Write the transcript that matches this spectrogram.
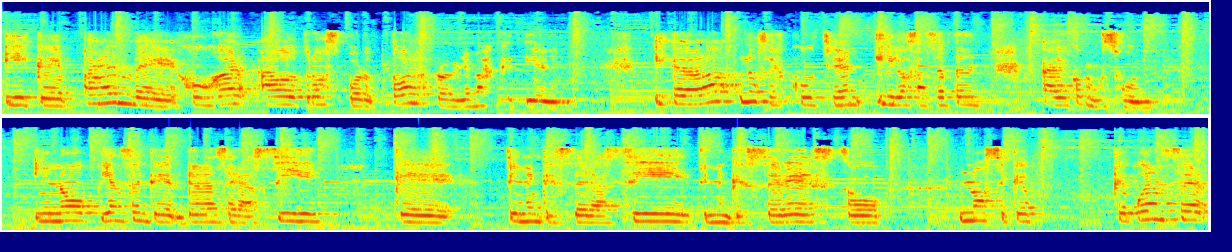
y que paren de juzgar a otros por todos los problemas que tienen y que de verdad los escuchen y los acepten tal como son y no piensen que deben ser así, que tienen que ser así, tienen que ser esto, no sé, que, que puedan ser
